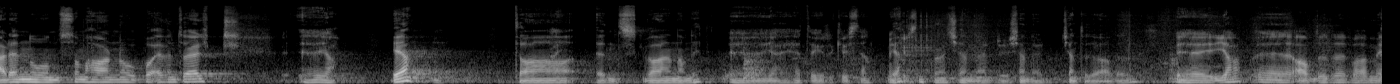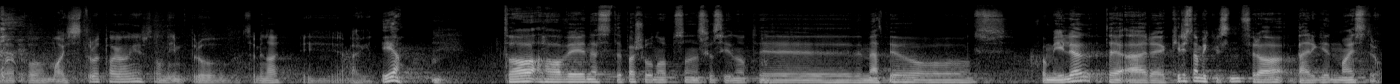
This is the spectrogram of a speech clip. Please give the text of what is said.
er det noen som har noe på eventuelt? Ja. Ja. Da ønsk... Hva er navnet ditt? Eh, jeg heter Christian Ja. Mikkelsen. Hvordan kjenner, du- kjenner, kjente du av det? Eh, ja, eh, avdøde var med på Maestro et par ganger. Sånn impro-seminar i Bergen. Ja. Da har vi neste person opp som ønsker å si noe til Matthew og hans familie. Det er eh, Christian Mikkelsen fra Bergen Maestro.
